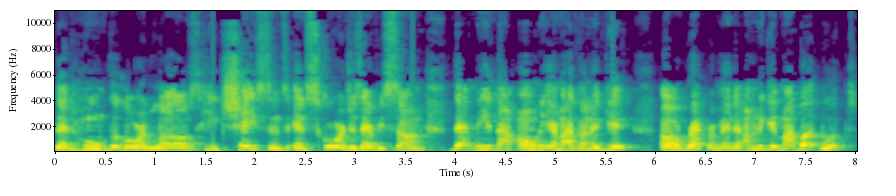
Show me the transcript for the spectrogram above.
that whom the Lord loves, he chastens and scourges every son. That means not only am I going to get uh, reprimanded, I'm going to get my butt whooped.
